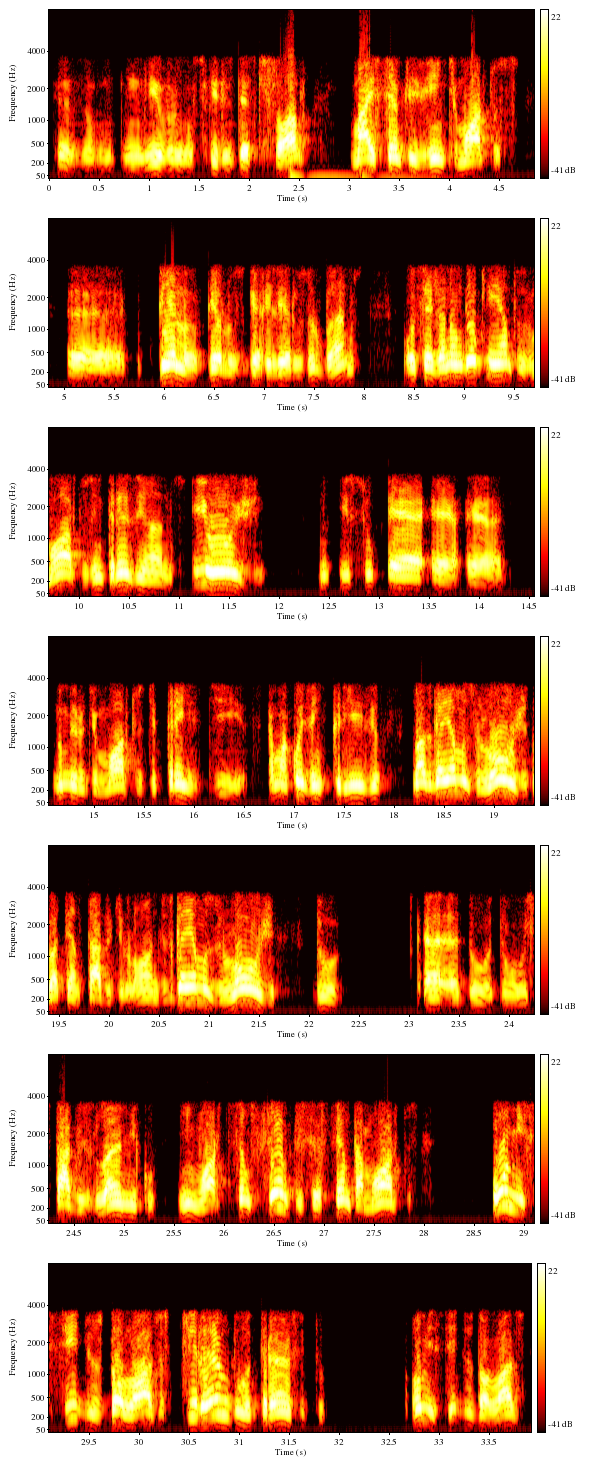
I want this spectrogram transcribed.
fez um, um, livro, Os Filhos deste Solo, mais 120 mortos eh, pelo, pelos guerrilheiros urbanos, ou seja, não deu 500 mortos em 13 anos. E hoje, isso é, é, é número de mortos de três dias. É uma coisa incrível. Nós ganhamos longe do atentado de Londres, ganhamos longe do, uh, do, do Estado Islâmico em mortes. São 160 mortos, homicídios dolosos, tirando o trânsito, homicídios dolosos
